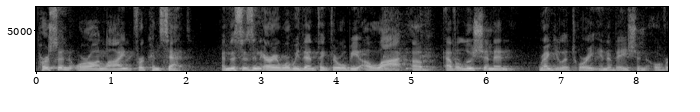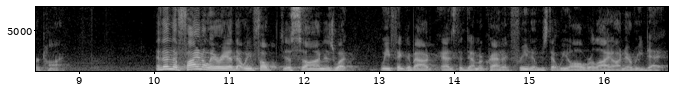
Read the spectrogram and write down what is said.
person or online for consent. And this is an area where we then think there will be a lot of evolution and regulatory innovation over time. And then the final area that we focus on is what we think about as the democratic freedoms that we all rely on every day.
